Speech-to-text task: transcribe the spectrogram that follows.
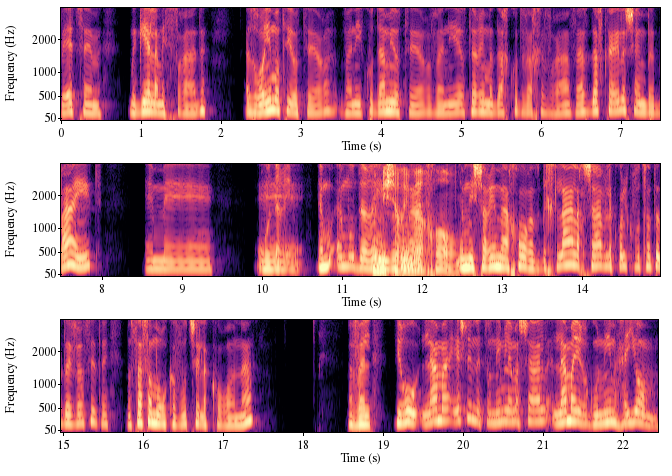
בעצם מגיע למשרד, אז רואים אותי יותר, ואני אקודם יותר, ואני אהיה יותר עם הצחוקים והחברה, ואז דווקא אלה שהם בבית, הם... Uh, מודרים. Uh, הם, הם מודרים. הם נשארים אומרת, מאחור. הם נשארים מאחור. אז בכלל, עכשיו לכל קבוצות ה diversity, נוסף המורכבות של הקורונה. אבל תראו, למה, יש לי נתונים למשל, למה ארגונים היום,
